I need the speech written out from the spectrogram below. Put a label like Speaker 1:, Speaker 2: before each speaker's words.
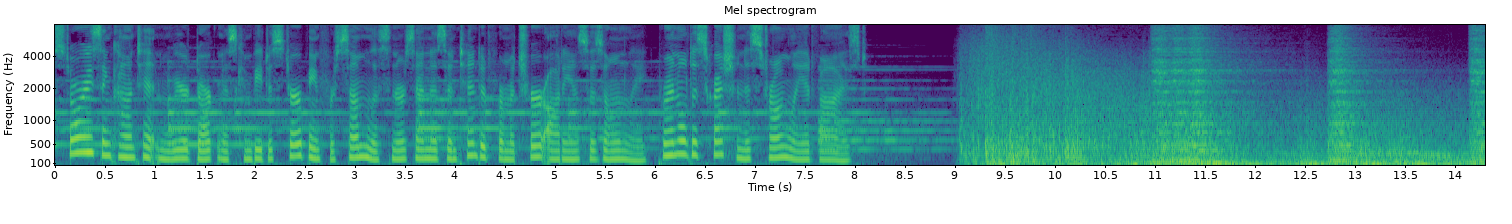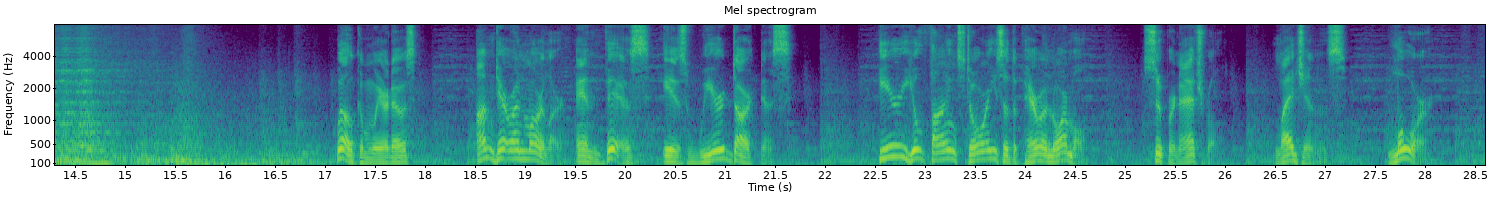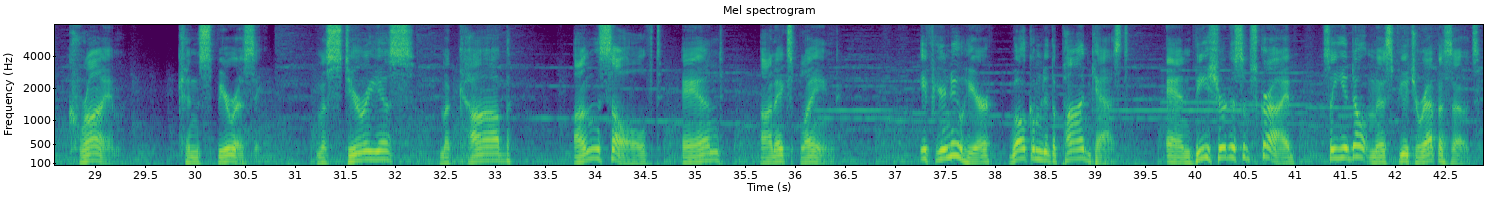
Speaker 1: Stories and content in Weird Darkness can be disturbing for some listeners and is intended for mature audiences only. Parental discretion is strongly advised.
Speaker 2: Welcome, Weirdos! I'm Darren Marlar, and this is Weird Darkness. Here you'll find stories of the paranormal, supernatural, legends, lore, crime, conspiracy, mysterious, macabre, unsolved, and unexplained. If you're new here, welcome to the podcast, and be sure to subscribe so you don't miss future episodes.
